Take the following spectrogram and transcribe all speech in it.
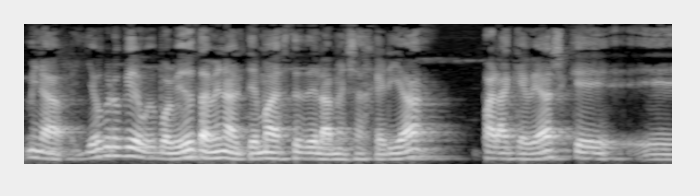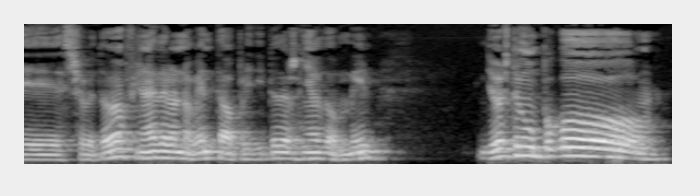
mira, yo creo que volviendo también al tema este de la mensajería, para que veas que, eh, sobre todo a finales de los 90 o principios de los años 2000, yo los tengo un poco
